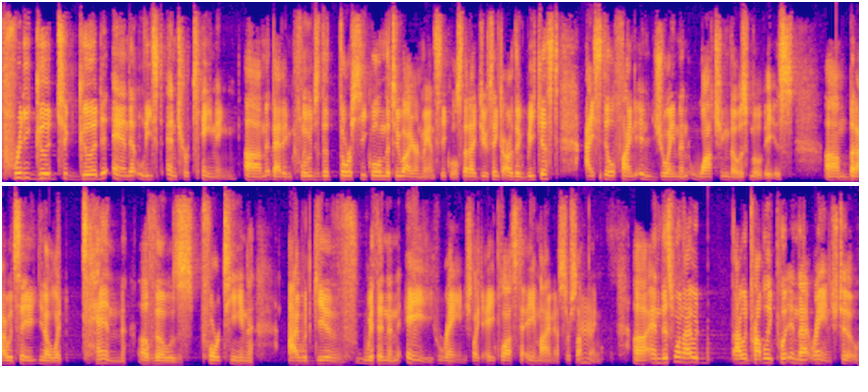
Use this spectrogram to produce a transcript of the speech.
pretty good to good and at least entertaining. Um, that includes the Thor sequel and the two Iron Man sequels that I do think are the weakest. I still find enjoyment watching those movies. Um, but I would say, you know, like 10 of those 14 I would give within an A range, like A plus to A minus or something. Uh, and this one I would I would probably put in that range too.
